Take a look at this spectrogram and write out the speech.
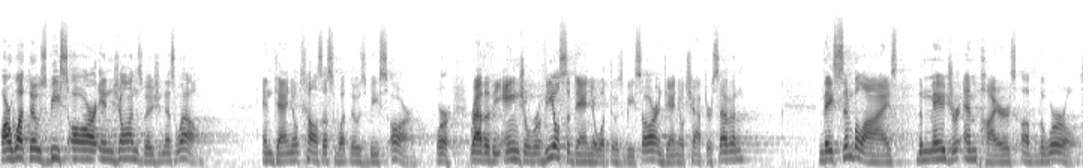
are what those beasts are in John's vision as well. And Daniel tells us what those beasts are. Or rather, the angel reveals to Daniel what those beasts are in Daniel chapter 7. They symbolize the major empires of the world.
